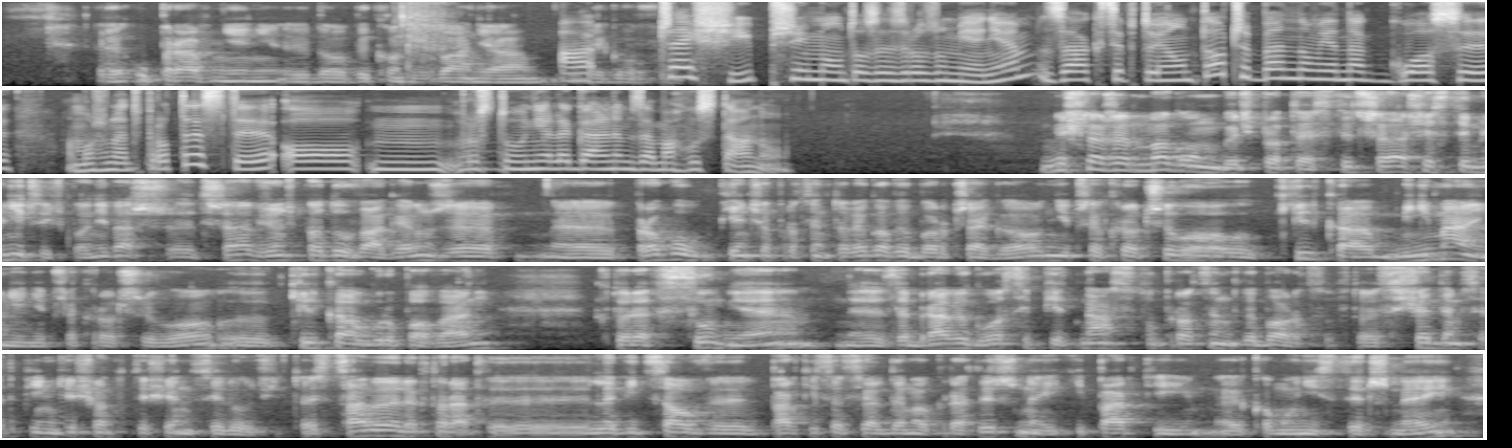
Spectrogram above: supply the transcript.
y, uprawnień do wykonywania a jego. Czesi przyjmą to ze zrozumieniem, zaakceptują to, czy będą jednak głosy, a może nawet protesty o mm, po prostu nielegalnym zamachu stanu? Myślę, że mogą być protesty, trzeba się z tym liczyć, ponieważ e, trzeba wziąć pod uwagę, że e, progu 5% wyborczego nie przekroczyło kilka, minimalnie nie przekroczyło e, kilka ugrupowań, które w sumie zebrały głosy 15% wyborców. To jest 750 tysięcy ludzi. To jest cały elektorat lewicowy Partii Socjaldemokratycznej i Partii Komunistycznej.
